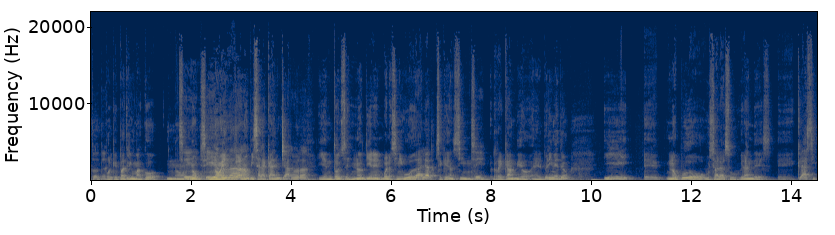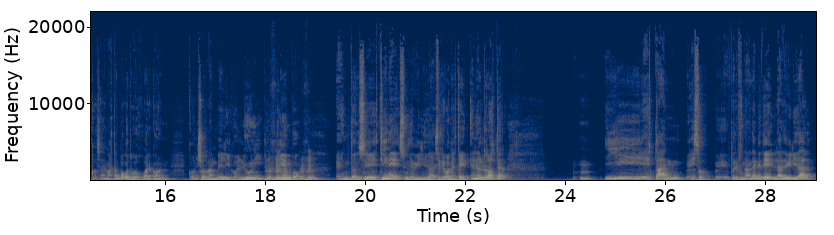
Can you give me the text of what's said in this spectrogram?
Total. Porque Patrick Macó no, Sí, no, sí, no es entra, verdad. no pisa la cancha. Y entonces no tienen, bueno, sin Iguodala se quedan sin recambio en el perímetro. Y eh, no pudo usar a sus grandes eh, clásicos. Además, tampoco tuvo que jugar con, con Jordan Bell y con Looney todo el Ujú, tiempo. ujú. Entonces, tiene sus debilidades este Golden State en el roster. Y están, eso, eh, pero fundamentalmente la debilidad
